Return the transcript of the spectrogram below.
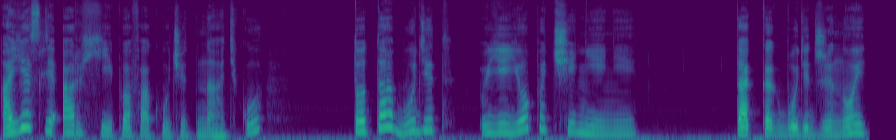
А если Архипов окучит Надьку, то та будет в ее подчинении, так как будет женой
